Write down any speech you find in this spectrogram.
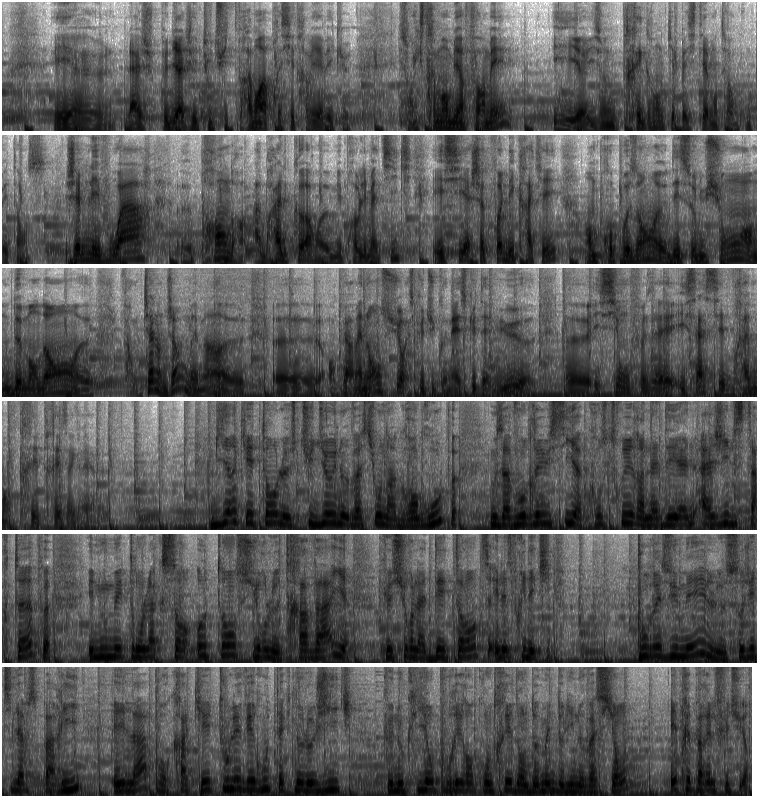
Et euh, là, je peux dire que j'ai tout de suite vraiment apprécié travailler avec eux. Ils sont extrêmement bien formés, et euh, ils ont une très grande capacité à monter en compétences. J'aime les voir euh, prendre à bras le corps euh, mes problématiques et essayer à chaque fois de les craquer en me proposant des solutions, en me demandant, enfin me challengeant même hein, en permanence sur est-ce que tu connais, est-ce que tu as vu, et si on faisait. Et ça, c'est vraiment très très agréable. Bien qu'étant le studio innovation d'un grand groupe, nous avons réussi à construire un ADN agile startup et nous mettons l'accent autant sur le travail que sur la détente et l'esprit d'équipe. Pour résumer, le Sogeti Labs Paris est là pour craquer tous les verrous technologiques que nos clients pourraient rencontrer dans le domaine de l'innovation et préparer le futur.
